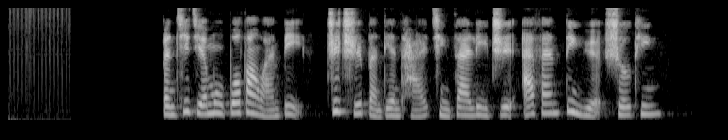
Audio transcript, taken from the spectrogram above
本期节目播放完毕，支持本电台，请在荔枝 FM 订阅收听。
